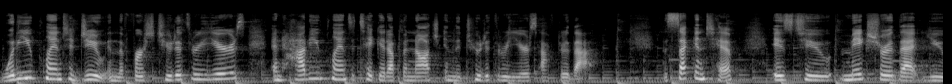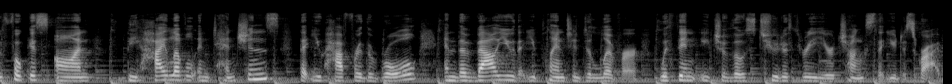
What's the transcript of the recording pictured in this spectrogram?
What do you plan to do in the first two to three years, and how do you plan to take it up a notch in the two to three years after that? The second tip is to make sure that you focus on the high level intentions that you have for the role and the value that you plan to deliver within each of those two to three year chunks that you describe.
